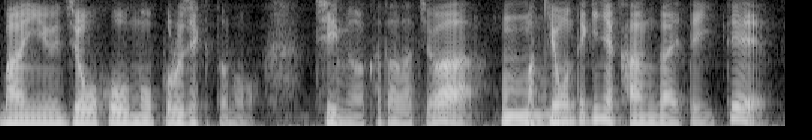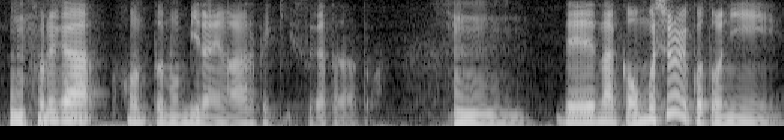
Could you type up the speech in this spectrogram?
万有情報網プロジェクトのチームの方たちは、うんまあ、基本的には考えていて、うんそれが本当の未来のあるべき姿だと。うんでなんか面白いことに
